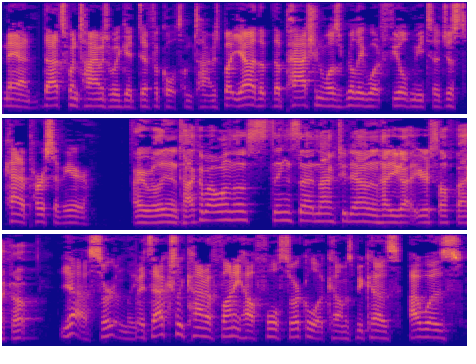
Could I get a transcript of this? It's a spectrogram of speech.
man, that's when times would get difficult sometimes. But yeah, the, the passion was really what fueled me to just kind of persevere. Are you willing to talk about one of those things that knocked you down and how you got yourself back up? Yeah, certainly. It's actually kind of funny how full circle it comes because I was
